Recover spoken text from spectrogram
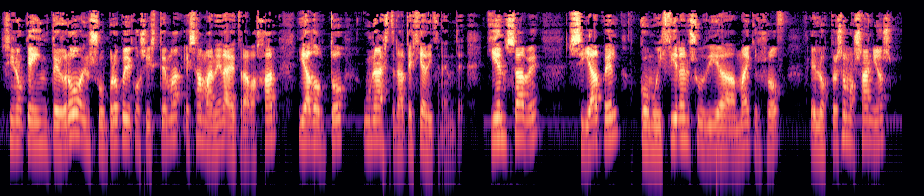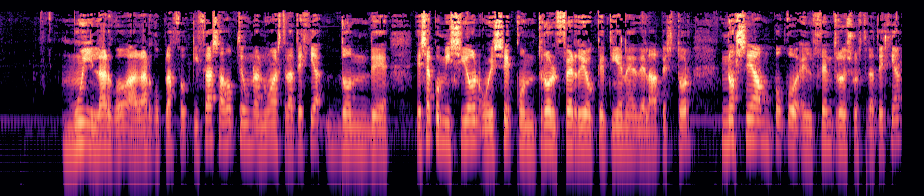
sino que integró en su propio ecosistema esa manera de trabajar y adoptó una estrategia diferente. Quién sabe si Apple, como hiciera en su día Microsoft, en los próximos años muy largo, a largo plazo, quizás adopte una nueva estrategia donde esa comisión o ese control férreo que tiene de la App Store no sea un poco el centro de su estrategia,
